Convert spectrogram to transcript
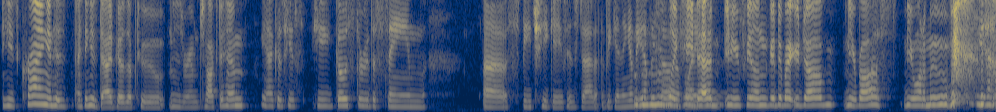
he's crying, and his I think his dad goes up to his room to talk to him. Yeah, because he's he goes through the same uh, speech he gave his dad at the beginning of the mm-hmm. episode. like, hey, like, dad, you feeling good about your job, your boss? Do you want to move? yeah.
